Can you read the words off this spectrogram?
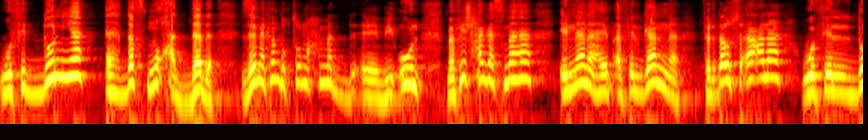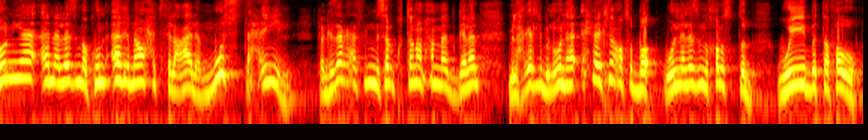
وفي الدنيا أهداف محددة. زي ما كان دكتور محمد آه، بيقول مفيش حاجة اسمها إن أنا هيبقى في الجنة فردوس أعلى وفي الدنيا أنا لازم أكون أغنى واحد في العالم. مستحيل. فكذلك على سبيل المثال كنت أنا ومحمد جلال من الحاجات اللي بنقولها إحنا الاثنين أطباء وقلنا لازم نخلص الطب وبالتفوق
